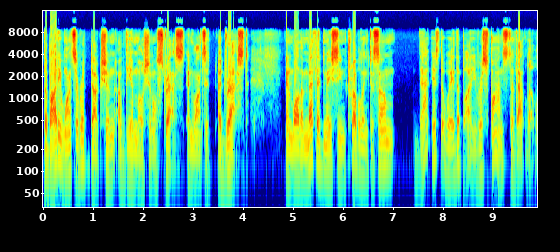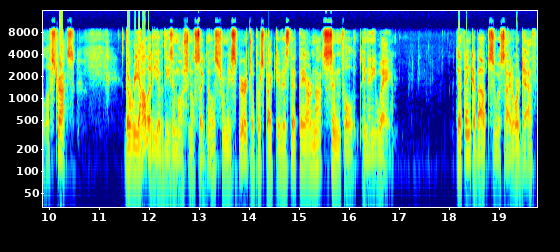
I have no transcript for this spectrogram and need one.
The body wants a reduction of the emotional stress and wants it addressed. And while the method may seem troubling to some, that is the way the body responds to that level of stress. The reality of these emotional signals from a spiritual perspective is that they are not sinful in any way. To think about suicide or death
